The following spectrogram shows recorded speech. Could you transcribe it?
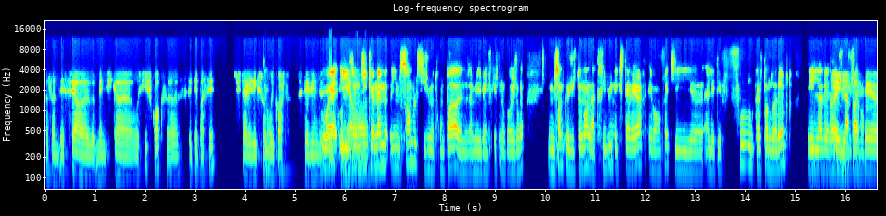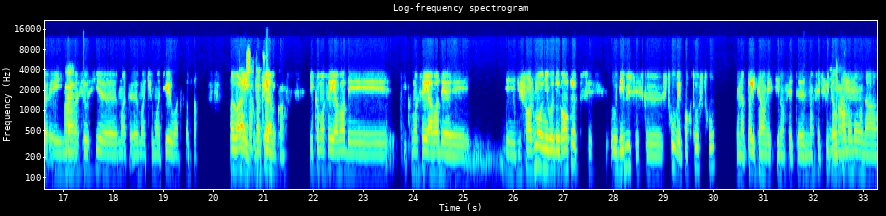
Ça, ça devait se faire Benfica aussi, je crois que ça s'était passé suite à l'élection de Rui Costa. C'était l'une de Ouais, et ils ont dit que même, il me semble, si je me trompe pas, nos amis des Benfica nous corrigeront, il me semble que justement la tribune extérieure, et eh ben en fait, il, elle était full carton de et il l'avait ouais, il l'a passé, euh, et il l'a passé aussi euh, euh, moitié-moitié ou un truc comme ça. Ouais, voilà, il commençait, clubs, quoi. il commençait à y avoir des, il commençait à y avoir des, des, du changement au niveau des grands clubs. Au début, c'est ce que je trouve, et Porto, je trouve, on n'a pas été investi dans cette, dans cette lutte. À aucun moment, on a,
